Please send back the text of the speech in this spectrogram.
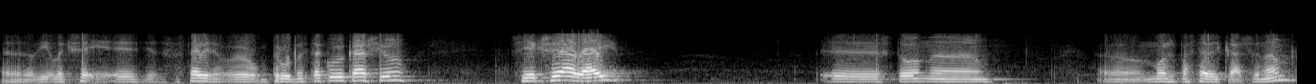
Э, э, э, ставить трудность такую кашью. Шекше алай, что он может поставить кашу нам.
